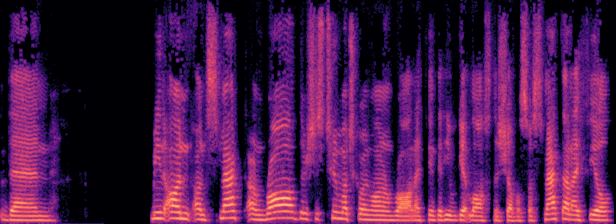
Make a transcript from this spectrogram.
then I mean, on on Smack on Raw, there's just too much going on on Raw, and I think that he would get lost in the shuffle. So SmackDown, I feel,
